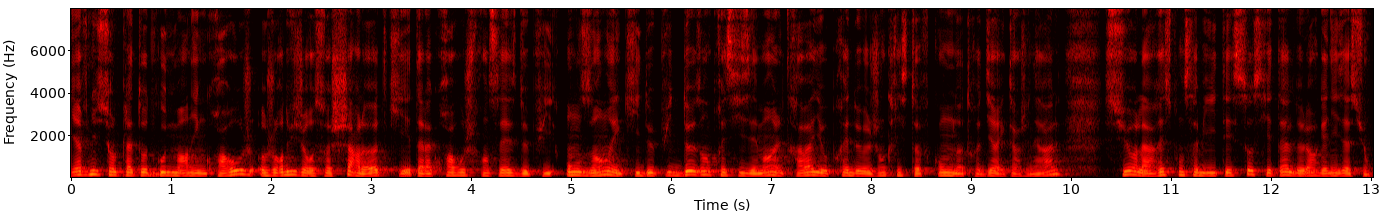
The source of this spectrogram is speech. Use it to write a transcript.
Bienvenue sur le plateau de Good Morning Croix-Rouge. Aujourd'hui, je reçois Charlotte, qui est à la Croix-Rouge française depuis 11 ans et qui, depuis deux ans précisément, elle travaille auprès de Jean-Christophe Combe, notre directeur général, sur la responsabilité sociétale de l'organisation.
